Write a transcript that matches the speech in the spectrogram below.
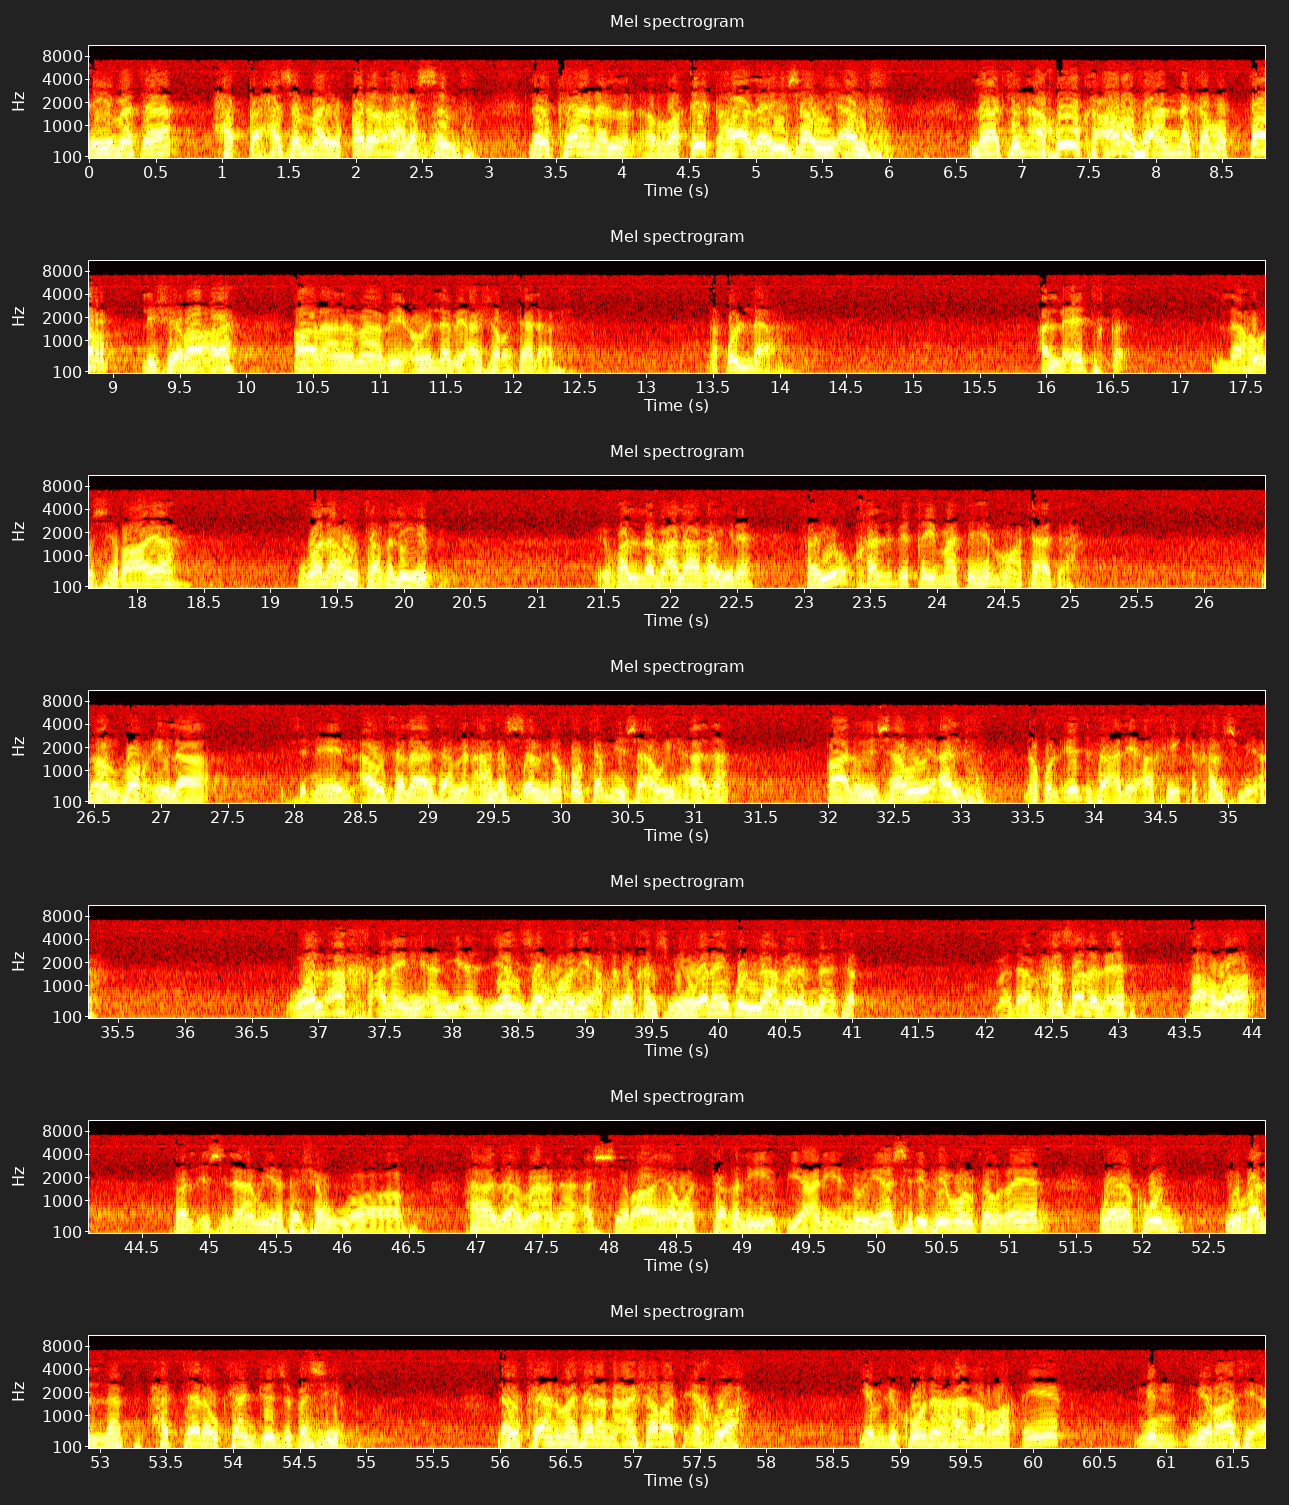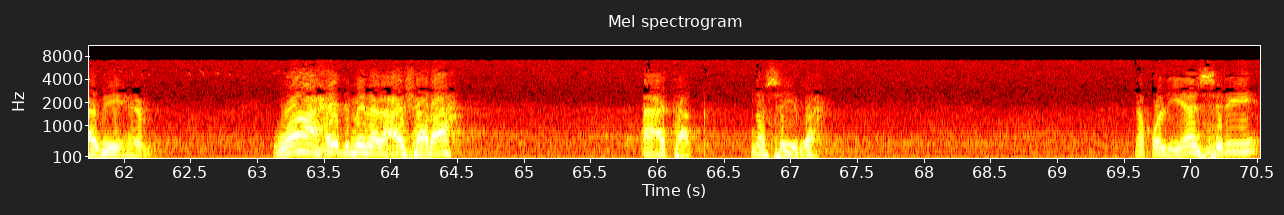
قيمة حقه حسب ما يقرر أهل الصنف. لو كان الرقيق هذا يساوي ألف لكن أخوك عرف أنك مضطر لشرائه قال أنا ما أبيعه إلا بعشرة ألاف. نقول لا. العتق له سراية وله تغليب يغلب على غيره فيؤخذ بقيمته المعتادة. ننظر إلى اثنين أو ثلاثة من أهل الصنف نقول كم يساوي هذا؟ قالوا يساوي ألف. نقول ادفع لأخيك خمسمائة. والأخ عليه أن يلزمه أن يأخذ الخمسمائة ولا يقول لا من معتق ما دام حصل العتق فهو فالإسلام يتشوف. هذا معنى السراية والتغليب يعني أنه يسري في ملك الغير ويكون يغلب حتى لو كان جزء بسيط. لو كان مثلا عشرة إخوة يملكون هذا الرقيق من ميراث أبيهم. واحد من العشرة أعتق نصيبه. نقول يسري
